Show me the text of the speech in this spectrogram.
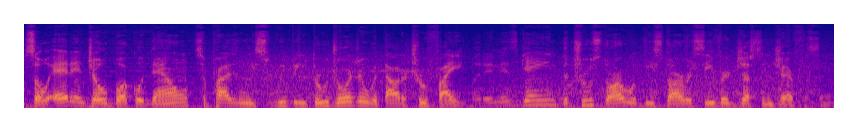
So Ed and Joe buckled down, surprisingly sweeping through Georgia without a true fight. But in this game, the true star would be star receiver Justin Jefferson.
